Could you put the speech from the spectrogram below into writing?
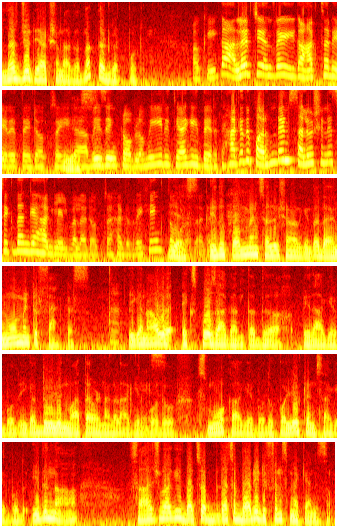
ಅಲರ್ಜಿ ರಿಯಾಕ್ಷನ್ ಆಗೋದನ್ನ ತಡೆಗಟ್ಬೋದು. ಓಕೆ ಈಗ ಅಲರ್ಜಿ ಅಂದ್ರೆ ಈಗ ಆಗ್ತಾನೆ ಇರುತ್ತೆ ಡಾಕ್ಟರ್ ಈಗ. ವೀಸಿಂಗ್ ಪ್ರಾಬ್ಲಮ್ ಈ ರೀತಿಯಾಗಿ ಇದ್ದೇ ಇರುತ್ತೆ. ಹಾಗಾದ್ರೆ ಪರ್ಮನೆಂಟ್ ಸೊಲ್ಯೂಷನ್ ಸಿಗ್ದಂಗೆ ಆಗ್ಲಿಲ್ವಲ್ಲ ಡಾಕ್ಟರ್ ಹಾಗಾದ್ರೆ ಹೆಂಗ್ ಇದು ಪರ್ಮನೆಂಟ್ ಸೊಲ್ಯೂಷನ್ ಅದಕ್ಕಿಂತ ದ ಎನ್ವೈರ್ಮೆಂಟಲ್ ಫ್ಯಾಕ್ಟರ್ಸ್. ಈಗ ನಾವು ಎಕ್ಸ್ಪೋಸ್ ಆಗೋಂಥದ್ದು ಇದಾಗಿರ್ಬೋದು. ಈಗ ಧೂಳಿನ ವಾತಾವರಣಗಳಾಗಿರ್ಬೋದು ಸ್ಮೋಕ್ ಆಗಿರ್ಬೋದು ಪೊಲ್ಯೂಟೆಂಟ್ಸ್ ಆಗಿರ್ಬೋದು ಇದನ್ನು ಸಹಜವಾಗಿ that's a that's a body defence mechanism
